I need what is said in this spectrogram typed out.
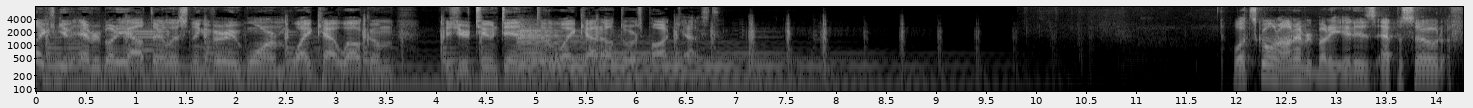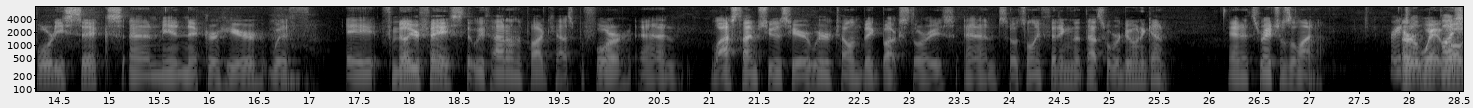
like to give everybody out there listening a very warm White Cat welcome because you're tuned in to the White Cat Outdoors podcast. What's going on, everybody? It is episode 46, and me and Nick are here with a familiar face that we've had on the podcast before. And last time she was here, we were telling big buck stories, and so it's only fitting that that's what we're doing again. And it's Rachael Zelina. Rachael Or wait, whoa, Buschak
